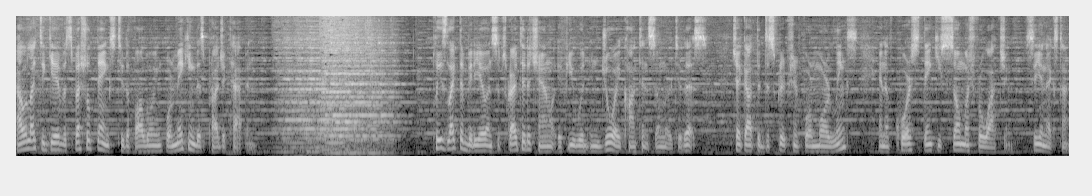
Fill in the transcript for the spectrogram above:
I would like to give a special thanks to the following for making this project happen. Please like the video and subscribe to the channel if you would enjoy content similar to this. Check out the description for more links, and of course, thank you so much for watching. See you next time.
